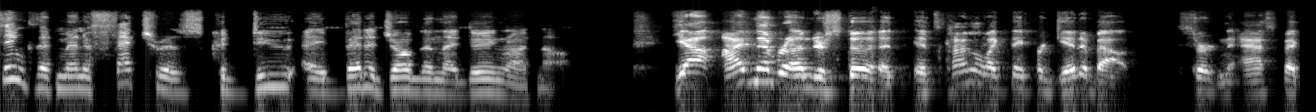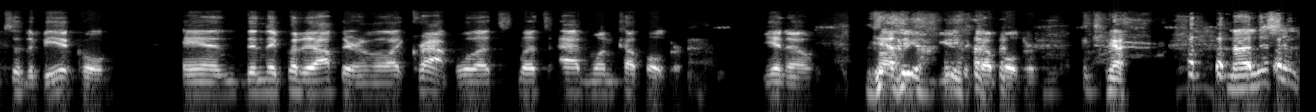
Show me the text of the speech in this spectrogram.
think that manufacturers could do a better job than they're doing right now. Yeah, I've never understood. It's kind of like they forget about certain aspects of the vehicle and then they put it out there and they're like crap well let's let's add one cup holder you know? Yeah, yeah use yeah. the cup holder. Yeah. Now listen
